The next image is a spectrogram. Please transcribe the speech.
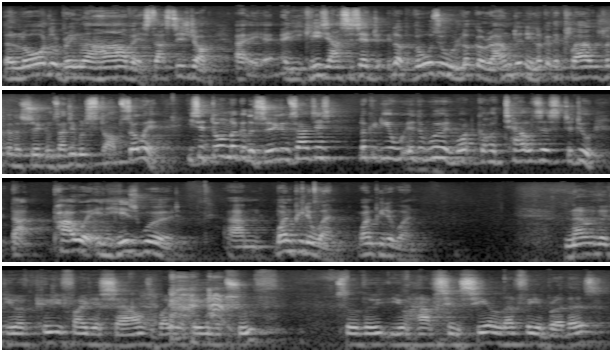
the Lord will bring the harvest. That's his job. Uh, Ecclesiastes said, Look, those who look around and you look at the clouds, look at the circumstances, will stop sowing. He said, Don't look at the circumstances, look at your, the word, what God tells us to do. That power in his word. Um, 1 Peter 1. 1 Peter 1. Now that you have purified yourselves by obeying the truth, so that you have sincere love for your brothers,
